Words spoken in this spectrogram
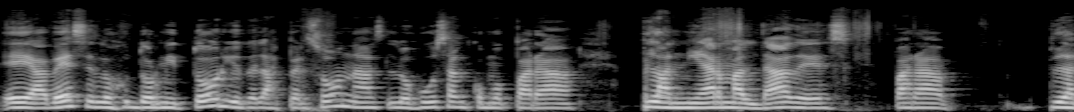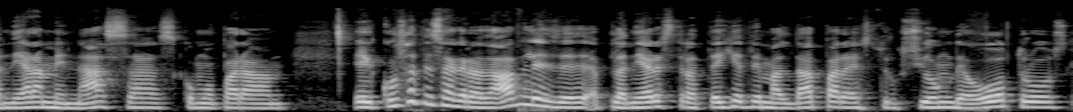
eh, a veces los dormitorios de las personas los usan como para planear maldades, para planear amenazas, como para eh, cosas desagradables, de planear estrategias de maldad para destrucción de otros.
